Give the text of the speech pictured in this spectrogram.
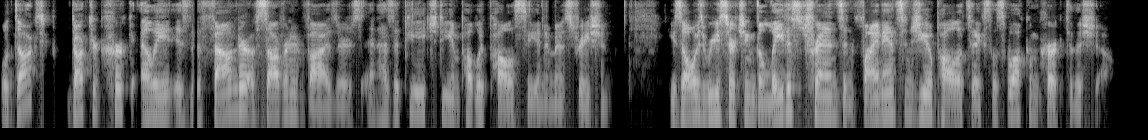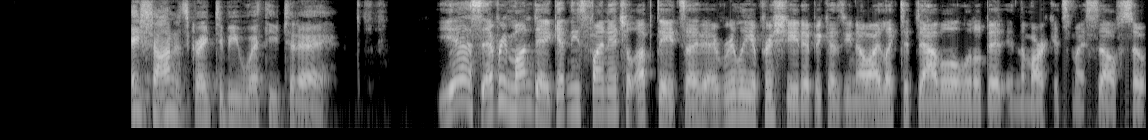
Well, Dr. Kirk Elliott is the founder of Sovereign Advisors and has a PhD in public policy and administration. He's always researching the latest trends in finance and geopolitics. Let's welcome Kirk to the show. Hey, Sean, it's great to be with you today. Yes, every Monday, getting these financial updates. I, I, really appreciate it because you know I like to dabble a little bit in the markets myself. So,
